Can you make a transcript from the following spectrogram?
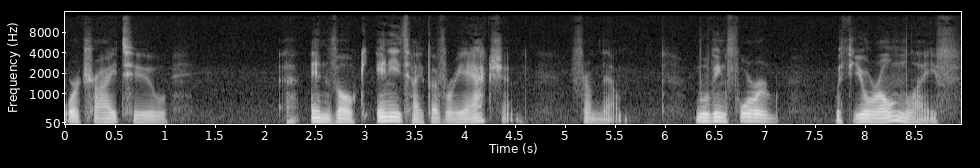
or try to uh, invoke any type of reaction from them. Moving forward with your own life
